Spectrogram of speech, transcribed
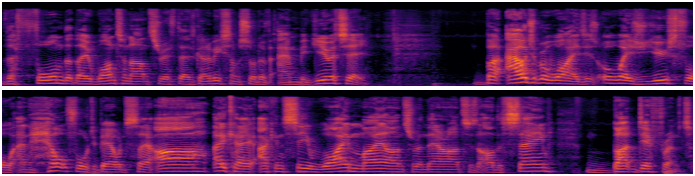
the form that they want an answer if there's going to be some sort of ambiguity. But algebra wise, it's always useful and helpful to be able to say, ah, okay, I can see why my answer and their answers are the same, but different.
